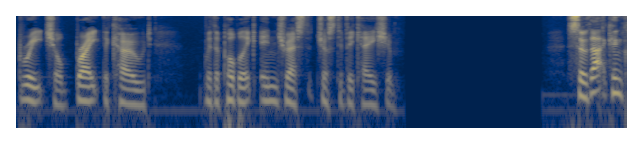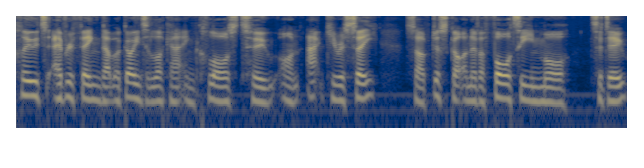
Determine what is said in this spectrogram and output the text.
breach or break the code with a public interest justification. So that concludes everything that we're going to look at in Clause 2 on accuracy. So I've just got another 14 more to do,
